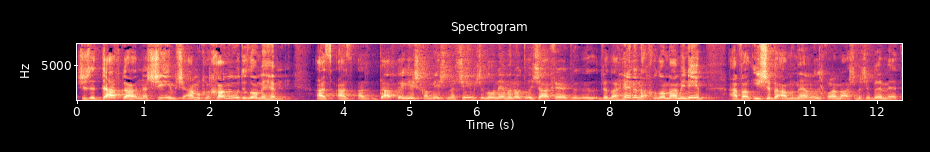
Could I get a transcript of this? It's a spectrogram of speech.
שזה דווקא הנשים שאמרו חכמים הוא דלא מהמני. אז, אז, אז דווקא יש חמש נשים שלא נאמנות לאישה אחרת, ולהן אנחנו לא מאמינים. אבל אישה בעלמא מהמר, לכאורה משמע שבאמת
